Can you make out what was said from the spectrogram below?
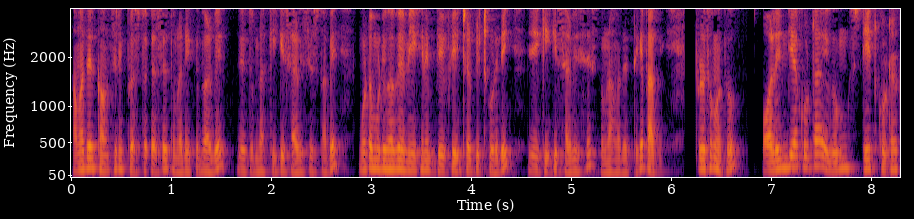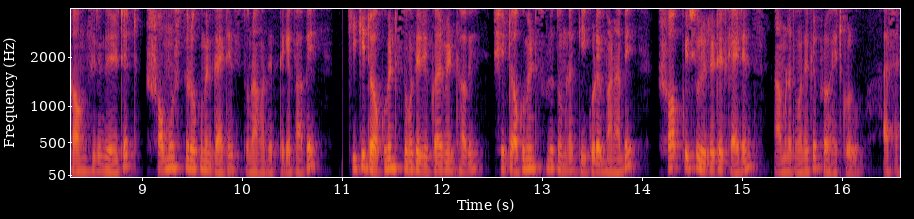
আমাদের কাউন্সিলিং প্রসপেক্টাসে তোমরা দেখতে পারবে যে তোমরা কী কী সার্ভিসেস পাবে। মোটামুটিভাবে আমি এখানে ব্রিফলি ইন্টারপ্রিট করে দিই যে কী কী সার্ভিসেস তোমরা আমাদের থেকে পাবে। প্রথমত অল ইন্ডিয়া কোটা এবং স্টেট কোটার কাউন্সিলিং রিলেটেড সমস্ত রকমের গাইডেন্স তোমরা আমাদের থেকে পাবে। কী কী ডকুমেন্টস তোমাদের রিকোয়ারমেন্ট হবে, সেই ডকুমেন্টসগুলো তোমরা কী করে বানাবে সব কিছু রিলেটেড গাইডেন্স আমরা তোমাদেরকে প্রোভাইড করব। আচ্ছা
